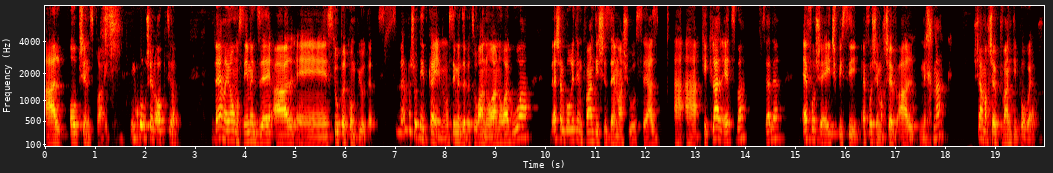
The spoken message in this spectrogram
על options pricing, תמחור של אופציות. והם היום עושים את זה על super uh, computers. והם פשוט נתקעים, הם עושים את זה בצורה נורא נורא גרועה, ויש אלגוריתם קוונטי שזה מה שהוא עושה. אז uh, uh, ככלל אצבע, בסדר? איפה ש-HPC, איפה שמחשב על נחנק, שם מחשב קוונטי פורח.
